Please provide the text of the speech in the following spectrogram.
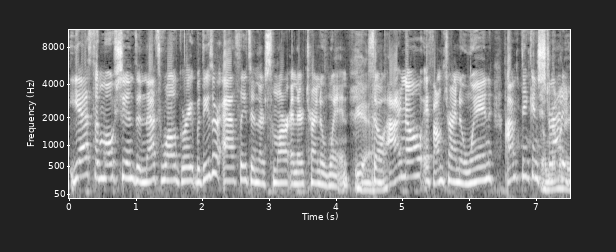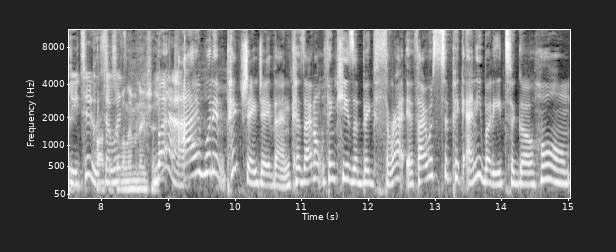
yes, emotions, and that's well great, but these are athletes and they're smart and they're trying to win. Yeah. So I know if I'm trying to win, I'm thinking strategy Eliminate- too. Process so of it's, elimination. But Yeah. I wouldn't pick JJ then because I don't think he's a big threat. If I was to pick anybody to go home,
